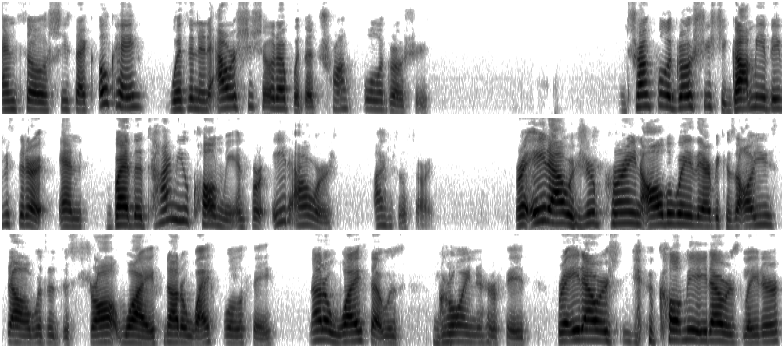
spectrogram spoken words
And so she's like, okay. Within an hour, she showed up with a trunk full of groceries. A trunk full of groceries. She got me a babysitter. And by the time you called me, and for eight hours, I'm so sorry. For eight hours, you're praying all the way there because all you saw was a distraught wife, not a wife full of faith, not a wife that was growing in her faith. For eight hours, you called me eight hours later,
